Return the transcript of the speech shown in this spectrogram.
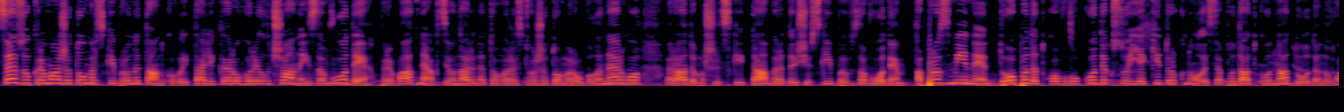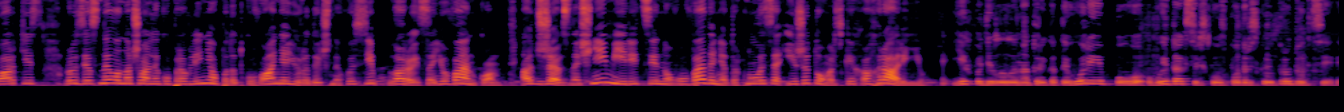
Це, зокрема, Житомирський бронетанковий та лікаро-горілчаний заводи, приватне акціонерне товариство Житомиробленерго, Радомишльський та Бердишівський пивзаводи. А про зміни до податкового кодексу, які торкнулися податку на додану вартість, роз'яснила начальник управління оподаткування юридичних осіб Лариса Ювенко. Адже в значній мірі ці нововведення торкнулися і житомирських аграріїв. Їх поділили на три категорії по видах сільськогосподарської продукції.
